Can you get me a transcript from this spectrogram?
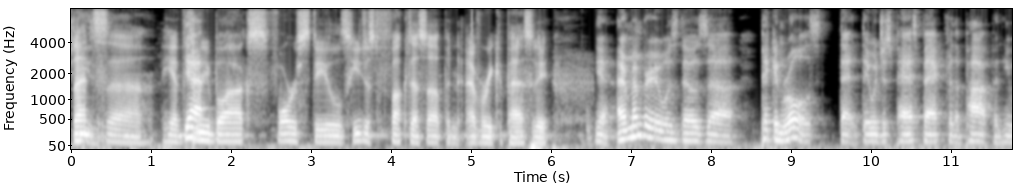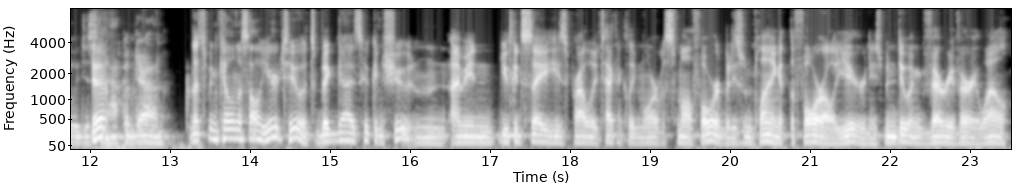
That's uh, he had Yeah. three blocks, four steals. He just fucked us up in every capacity. Yeah, I remember it was those uh, pick and rolls that they would just pass back for the pop, and he would just Yeah. knock them down. That's been killing us all year too. It's big guys who can shoot, and I mean, you could say he's probably technically more of a small forward, but he's been playing at the four all year, and he's been doing very, very well.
